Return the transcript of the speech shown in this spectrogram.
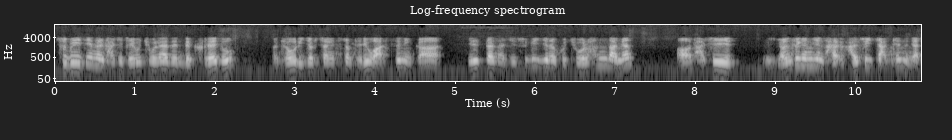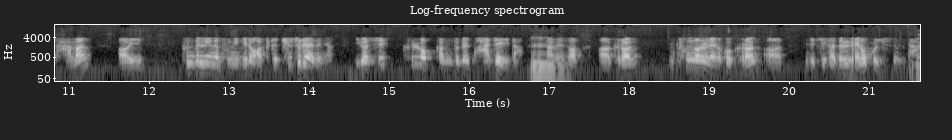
수비진을 다시 재구축을 해야 되는데 그래도 겨울 이적 시장에서 좀 데리고 왔으니까 일단 다시 수비진을 구축을 한다면 어, 다시 연승 행진 갈 수 있지 않겠느냐. 다만 어, 이 흔들리는 분위기를 어떻게 추스려야 되냐. 이것이 클롭 감독의 과제이다. 음. 라면서 어, 그런 평론을 내놓고 그런 어, 이제 기사들을 내놓고 있습니다. 네.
